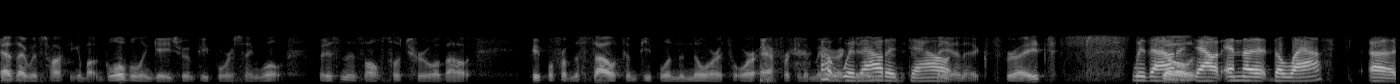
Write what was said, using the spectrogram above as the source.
As I was talking about global engagement, people were saying, well, but isn't this also true about people from the south and people in the north or African oh, Americans, oh, without a doubt, Hispanics, right? Without so, a doubt. And the the last uh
